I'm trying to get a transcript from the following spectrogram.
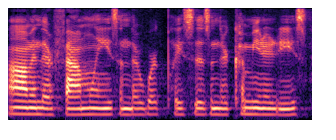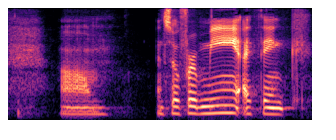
um, and their families and their workplaces and their communities. Um, and so for me, I think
